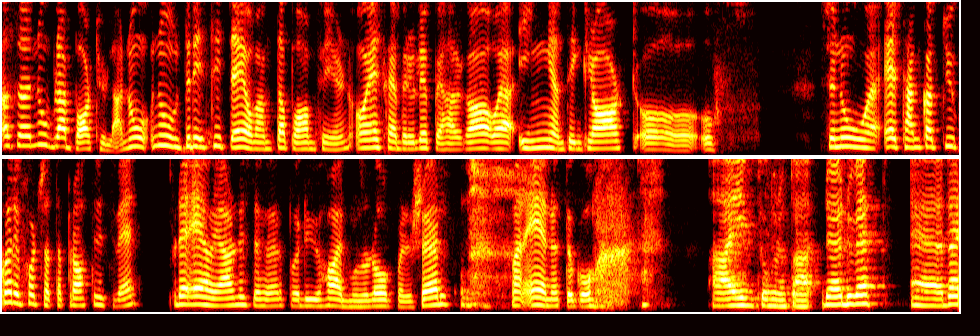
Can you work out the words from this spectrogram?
altså, nå ble jeg bare tull her. Nå, nå sitter jeg og venter på han fyren, og jeg skal i bryllup i helga, og jeg har ingenting klart, og uff. Så nå eh, Jeg tenker at du kan jo fortsette å prate hvis du vil. For det er jo gjerne lyst til å høre på du har en monolog på deg sjøl, men jeg er nødt til å gå. Nei, to minutter. Du, du vet, eh, de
